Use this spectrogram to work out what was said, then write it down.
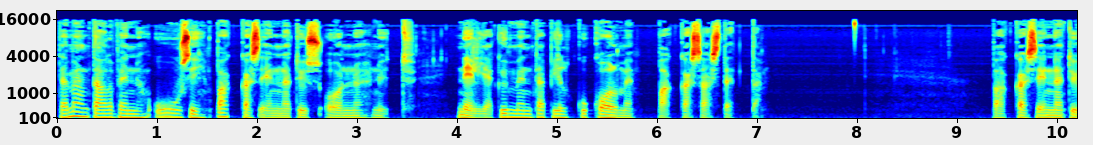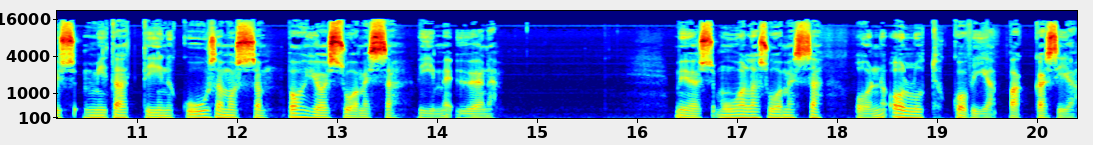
Tämän talven uusi pakkasennätys on nyt 40,3 pakkasastetta. Pakkasennätys mitattiin Kuusamossa Pohjois-Suomessa viime yönä. Myös muualla Suomessa on ollut kovia pakkasia.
